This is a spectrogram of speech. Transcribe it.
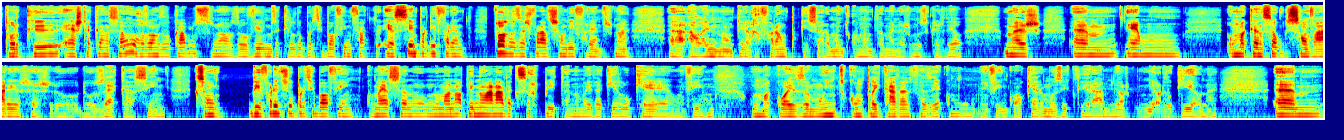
porque esta canção, o Redondo Vocábulo, se nós ouvirmos aquilo do princípio ao fim, de facto, é sempre diferente. Todas as frases são diferentes, não é? Ah, além de não ter refrão, porque isso era muito comum também nas músicas dele, mas hum, é um, uma canção, que são várias as do, do Zeca assim, que são diferentes do princípio ao fim. Começa numa nota e não há nada que se repita no meio daquilo que é, enfim, uma coisa muito complicada de fazer, como, enfim, qualquer músico dirá melhor, melhor do que eu, né? Um,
